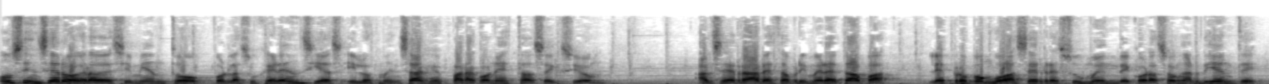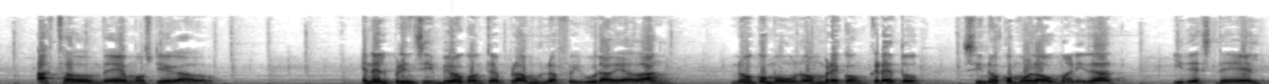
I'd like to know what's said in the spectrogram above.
un sincero agradecimiento por las sugerencias y los mensajes para con esta sección. Al cerrar esta primera etapa, les propongo hacer resumen de corazón ardiente hasta donde hemos llegado. En el principio contemplamos la figura de Adán, no como un hombre concreto, sino como la humanidad, y desde él,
